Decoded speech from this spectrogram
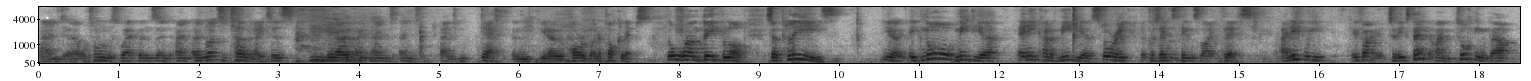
and uh, autonomous weapons and, and, and lots of Terminators, you know, and, and, and, and death and, you know, horrible and apocalypse. All one big blob. So please, you know, ignore media, any kind of media story that presents things like this. And if we if I, to the extent that I'm talking about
